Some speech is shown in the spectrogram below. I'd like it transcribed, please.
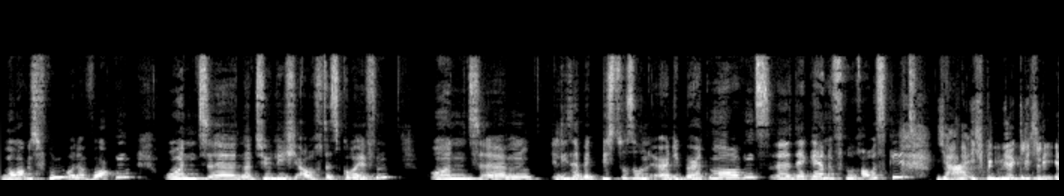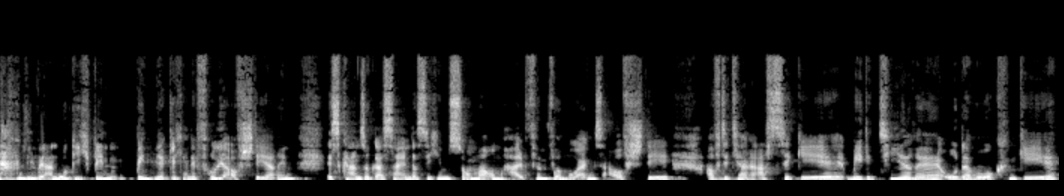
morgens früh oder Walken und äh, natürlich auch das Golfen. Und ähm, Elisabeth, bist du so ein Early Bird morgens, äh, der gerne früh rausgeht? Ja, ich bin wirklich, liebe Anouk, ich bin, bin wirklich eine Frühaufsteherin. Es kann sogar sein, dass ich im Sommer um halb fünf Uhr morgens aufstehe, auf die Terrasse gehe, meditiere oder walken gehe,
